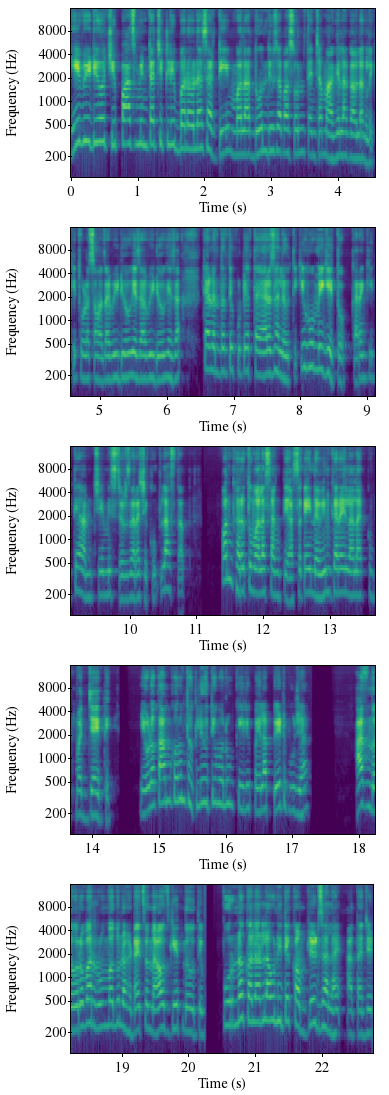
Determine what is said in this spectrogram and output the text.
ही व्हिडिओची पाच मिनिटाची क्लिप बनवण्यासाठी मला दोन दिवसापासून त्यांच्या मागे लागावं लागलं की थोडासा माझा व्हिडिओ घेजा व्हिडिओ घेजा त्यानंतर ते कुठे तयार झाले होते की हो मी घेतो. कारण की ते आमचे मिस्टर जरासे खूप लाजतात. पण खरं तुम्हाला सांगते असं काही नवीन करायला ना खूप मज्जा येते. एवढं काम करून थकली होती म्हणून केली पहिला पेट पूजा. आज नवरोबा रूममधून हटायचं नावच घेत नव्हते. पूर्ण कलर लावून इथे कंप्लीट झालाय. आता जे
